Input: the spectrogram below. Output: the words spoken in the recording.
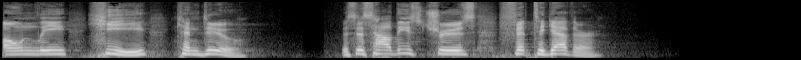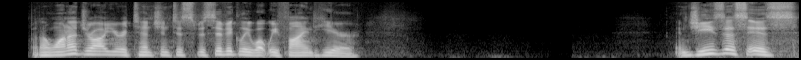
only he can do. This is how these truths fit together. But I want to draw your attention to specifically what we find here. And Jesus is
